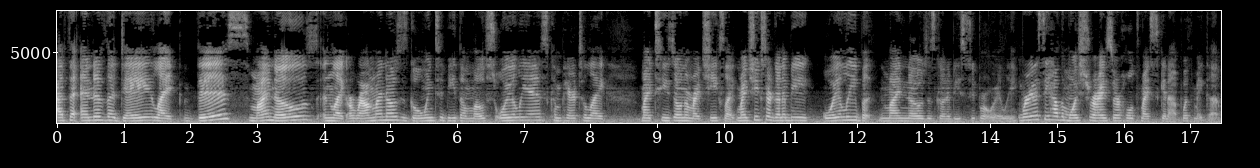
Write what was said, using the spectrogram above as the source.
At the end of the day like this my nose and like around my nose is going to be the most oiliest compared to like my t-zone or my cheeks. Like my cheeks are gonna be oily but my nose is gonna be super oily. We're gonna see how the moisturizer holds my skin up with makeup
